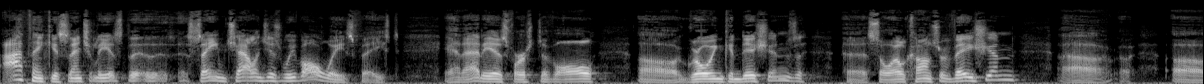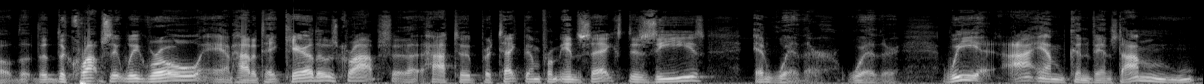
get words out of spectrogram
I think essentially it's the same challenges we've always faced, and that is first of all uh, growing conditions, uh, soil conservation. Uh, uh, the, the, the, crops that we grow and how to take care of those crops, uh, how to protect them from insects, disease, and weather. Weather. We, I am convinced. I'm,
